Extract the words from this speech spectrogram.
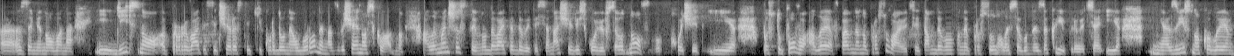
е, замінована. І дійсно е, прориватися через такі кордони оборони надзвичайно складно. Але менше з тим, ну давайте дивитися, наші військові все одно хоч і- поступово, але впевнено просуваються. І там, де вони просунулися, вони закріплюються. І е, звісно, коли.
